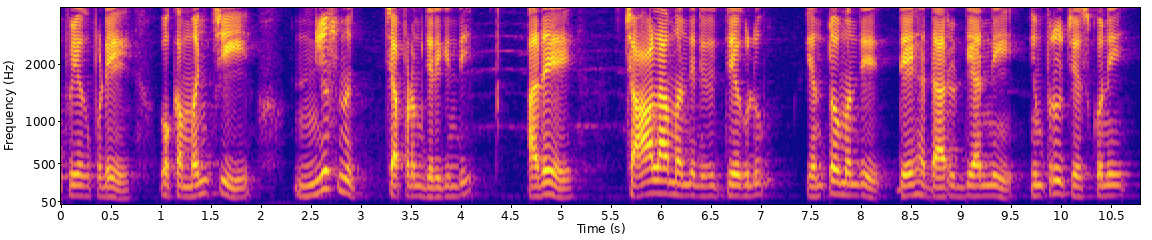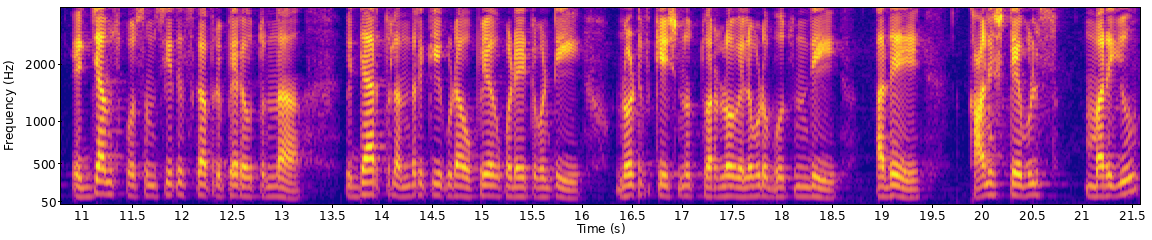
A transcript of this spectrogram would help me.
ఉపయోగపడే ఒక మంచి న్యూస్ను చెప్పడం జరిగింది. అదే చాలామంది నిరుద్యోగులు ఎంతోమంది దేహ దారుఢ్యాన్ని ఇంప్రూవ్ చేసుకొని ఎగ్జామ్స్ కోసం సీరియస్గా ప్రిపేర్ అవుతున్న విద్యార్థులందరికీ కూడా ఉపయోగపడేటువంటి నోటిఫికేషన్ త్వరలో వెలువడబోతుంది. అదే కానిస్టేబుల్స్ మరియు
